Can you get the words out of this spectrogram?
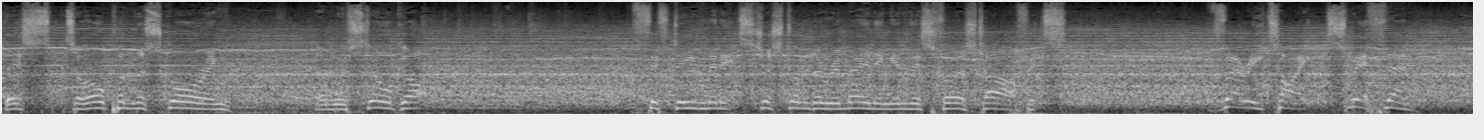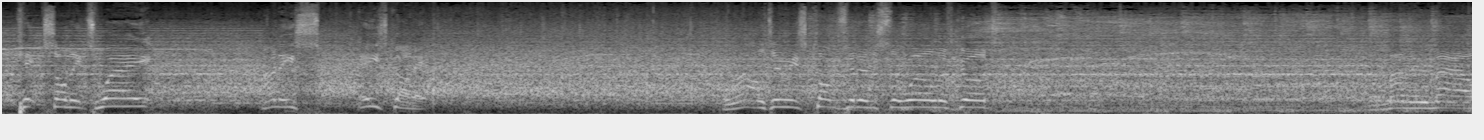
This to open the scoring, and we've still got 15 minutes just under remaining in this first half. It's very tight. Smith then kicks on its way, and he's he's got it. And that'll do his confidence the world of good. And Manu Ma'u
